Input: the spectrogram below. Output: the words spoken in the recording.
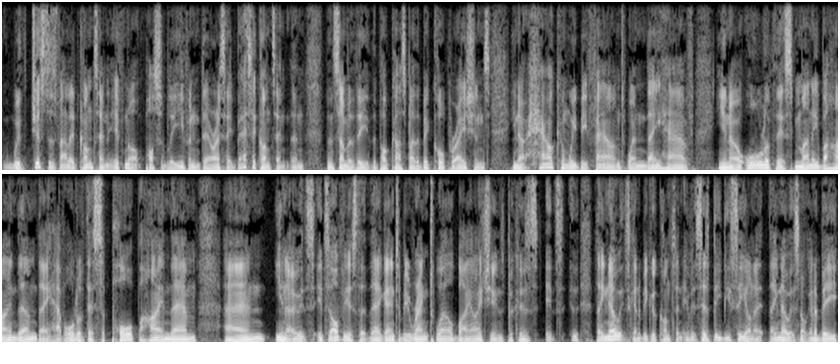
with just as valid content, if not possibly even dare I say better content than than some of the the podcasts by the big corporations. You know, how can we be found when they have you know all of this money behind them, they have all of this support behind them, and you know it's it's obvious that they're going to be ranked well by iTunes because it's they know it's going to be good content. If it says BBC on it, they know it's not going to be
